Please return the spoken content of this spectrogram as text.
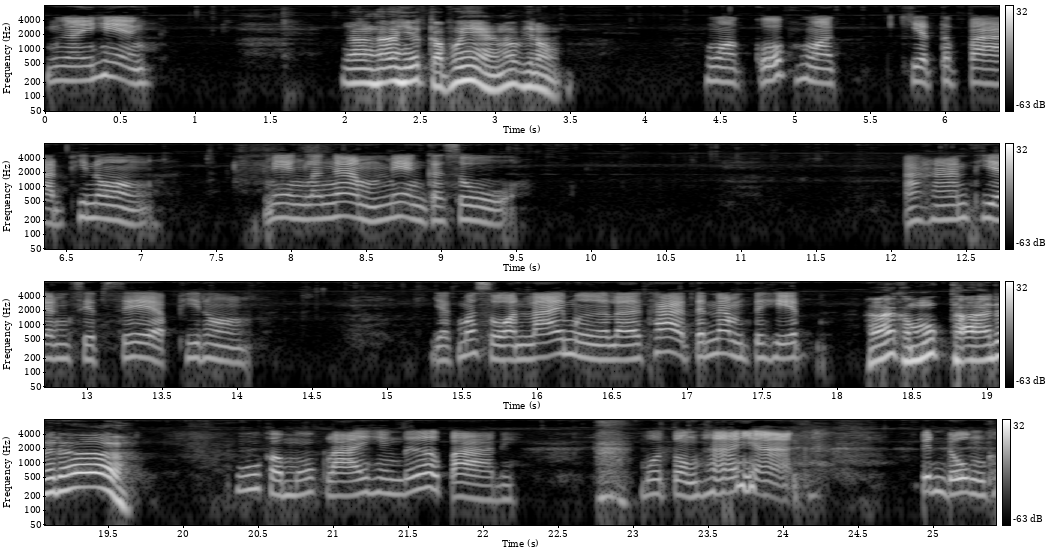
เมื่อยแห้งย่างหาเฮ็ดกับพ่อแห้งเนาะพี่น้องหัวกบหัวเขียดตะปาดพี่น้อง แม่งละง่ำแม่งกระโซ อาหารเที่ยงเสียบแซบๆพี่น้อง อยากมาสอนหลายมือละค่าแต่นำแต่เฮ็ดหาขมุกถ่ายเด้อเด้อผู้ขมกหลายแห่งเด้อป่านี่บ่ต้องหายาก เป็นดงข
